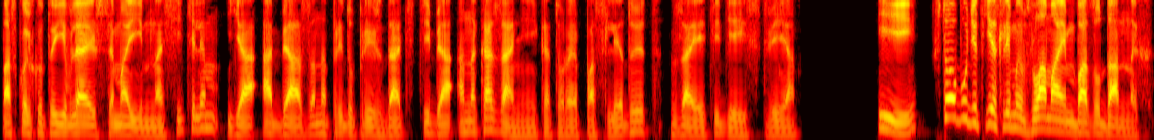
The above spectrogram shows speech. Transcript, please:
Поскольку ты являешься моим носителем, я обязана предупреждать тебя о наказании, которое последует за эти действия. И что будет, если мы взломаем базу данных?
